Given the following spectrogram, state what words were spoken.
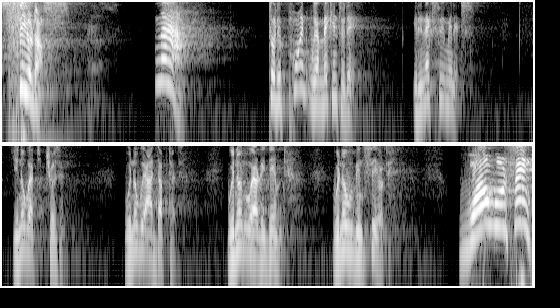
Sealed us. Now, to the point we are making today, in the next few minutes, you know we're chosen. We know we are adopted. We know we are redeemed. We know we've been sealed. One will think,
